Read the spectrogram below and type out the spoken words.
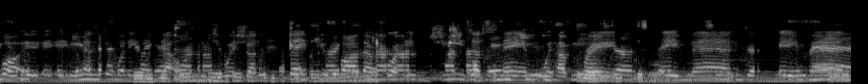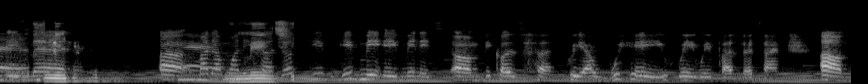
for a, a, a testimony in their own situation. Thank you, Father, for in Jesus' name we have prayed. Amen. Amen. Amen. Uh, Madam Juanita, just give give me a minute um, because uh, we are way, way, way past our time. Um,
